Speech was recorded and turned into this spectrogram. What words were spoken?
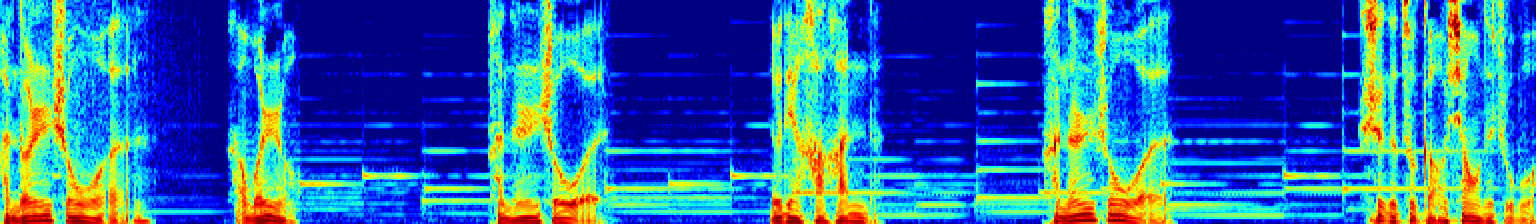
很多人说我很温柔，很多人说我有点憨憨的，很多人说我是个做搞笑的主播，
